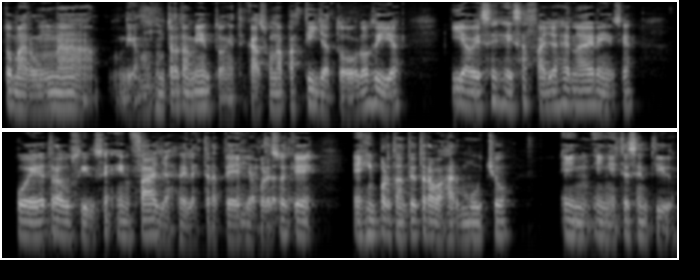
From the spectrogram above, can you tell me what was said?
tomar una, digamos, un tratamiento, en este caso una pastilla todos los días, y a veces esas fallas en la adherencia puede traducirse en fallas de la estrategia. Por eso es que es importante trabajar mucho en, en este sentido.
